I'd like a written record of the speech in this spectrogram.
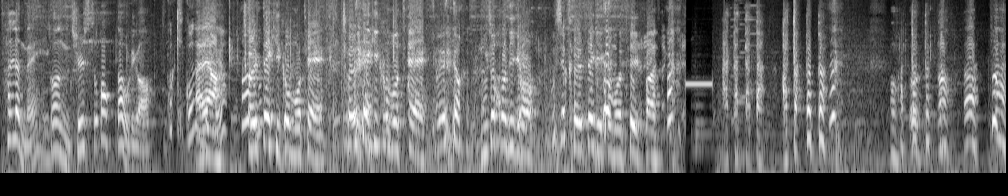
살렸네 이건 질 수가 없다 우리가 누가 못해요? 절대 기껏 못해 절대 기껏 못해 왜요? 무조건 이겨 무조건 절대 기껏 못해 이판 아따따따 아따따따. 어, 어, 아, 아, 아.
